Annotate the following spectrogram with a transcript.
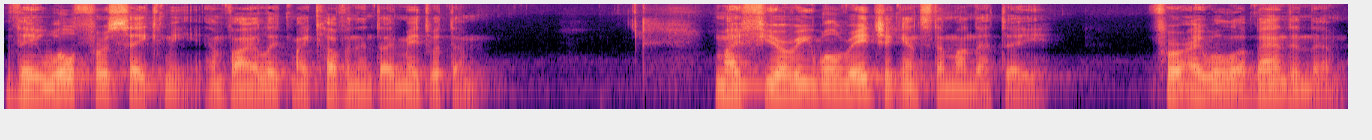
They will forsake me and violate my covenant I made with them. My fury will rage against them on that day, for I will abandon them.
